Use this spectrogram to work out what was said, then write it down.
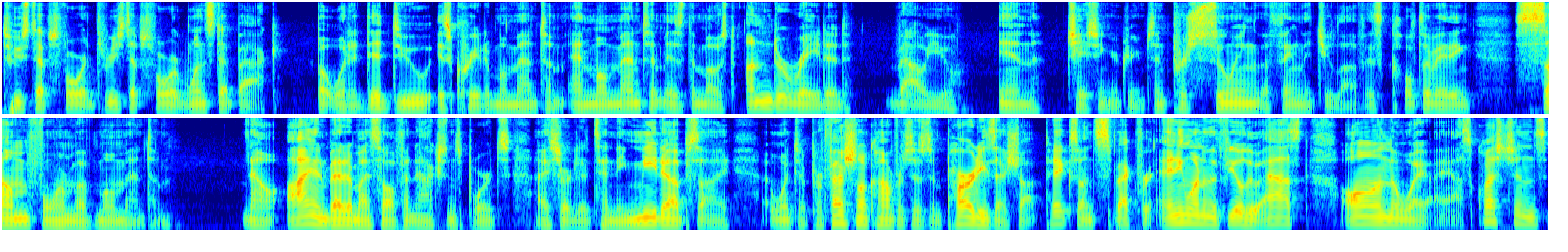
two steps forward, three steps forward, one step back. But what it did do is create a momentum, and momentum is the most underrated value in chasing your dreams and pursuing the thing that you love is cultivating some form of momentum. Now, I embedded myself in action sports. I started attending meetups. I, went to professional conferences and parties. I shot pics on spec for anyone in the field who asked. All on the way, I asked questions.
